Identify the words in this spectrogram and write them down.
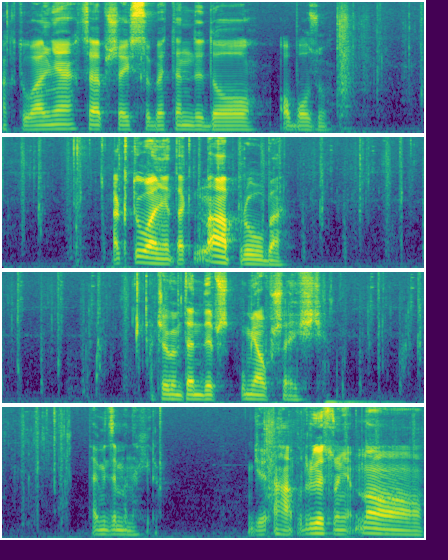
Aktualnie chcę przejść sobie tędy do obozu. Aktualnie tak na próbę. Czy bym tędy umiał przejść? Tam widzę Menahir. Gdzie? Aha, po drugiej stronie. No.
